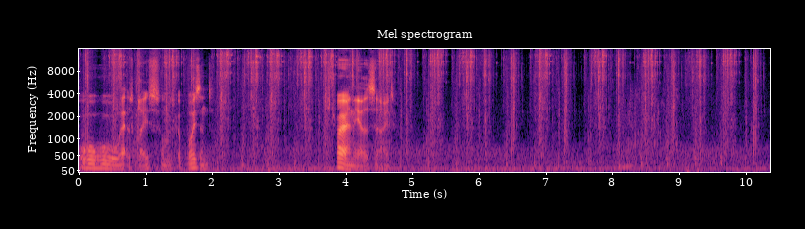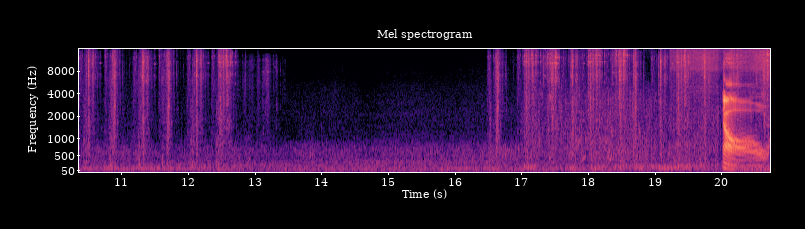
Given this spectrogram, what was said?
Oh, that was close. Almost got poisoned. Let's try on the other side. Oh.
